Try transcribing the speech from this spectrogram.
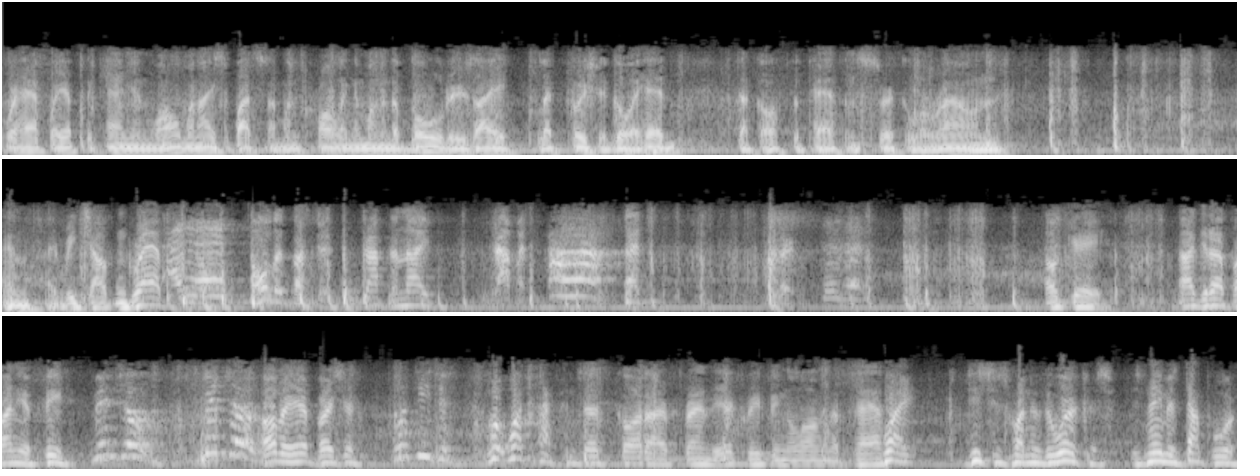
We're halfway up the canyon wall when I spot someone crawling among the boulders. I let Bush go ahead, duck off the path, and circle around. And I reach out and grab. Hold it, Buster. Drop the knife. Drop it. That's. Okay. Now get up on your feet. Mitchell! Mitchell! Over here, Buster. What is it? What, what happened? Just caught our friend here creeping along the path. Why, this is one of the workers. His name is Dapur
